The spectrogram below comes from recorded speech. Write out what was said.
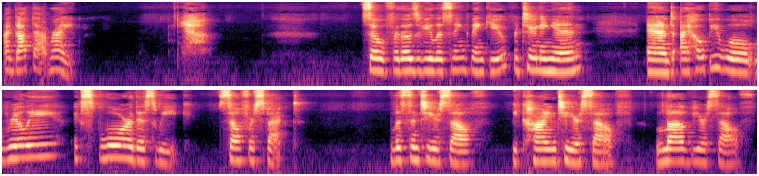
I got that right. Yeah. So, for those of you listening, thank you for tuning in. And I hope you will really explore this week self respect. Listen to yourself, be kind to yourself, love yourself,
